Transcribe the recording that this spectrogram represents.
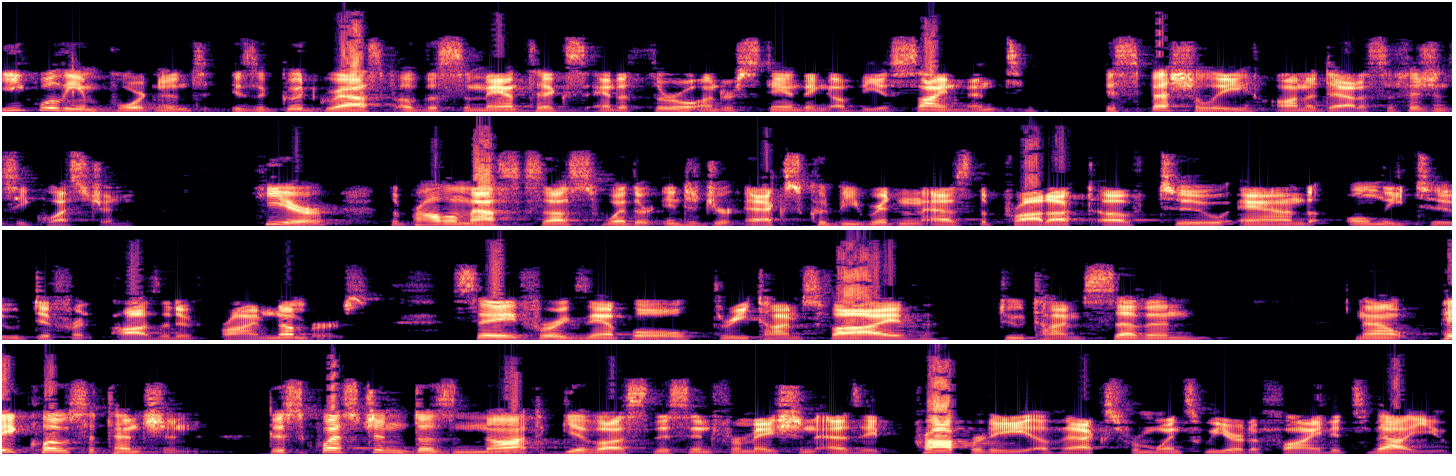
equally important is a good grasp of the semantics and a thorough understanding of the assignment, especially on a data sufficiency question. Here, the problem asks us whether integer x could be written as the product of two and only two different positive prime numbers. Say, for example, 3 times 5, 2 times 7. Now, pay close attention. This question does not give us this information as a property of x from whence we are to find its value.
